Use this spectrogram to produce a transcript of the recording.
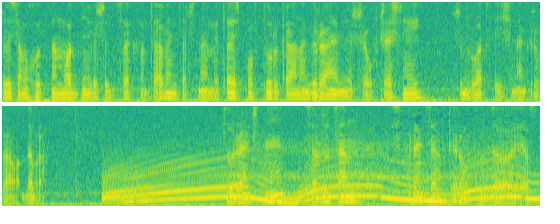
żeby samochód nam ładnie wyszedł z zakrętu, a więc zaczynamy. To jest powtórka, nagrałem już ją wcześniej, żeby łatwiej się nagrywało. Dobra. Tu ręczny, zarzucam, skręcam w kierunku do jazdy.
